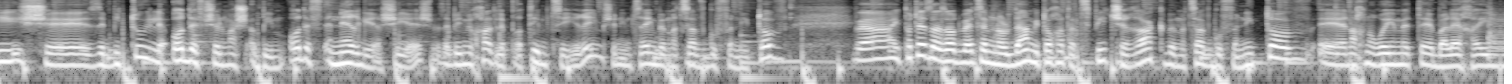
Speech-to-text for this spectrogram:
היא שזה ביטוי לעודף של משאבים, עודף אנרגיה שיש, וזה במיוחד לפרטים צעירים שנמצאים במצב גופני טוב. וההיפותזה הזאת בעצם נולדה מתוך התצפית שרק במצב גופני טוב אה, אנחנו רואים את אה, בעלי החיים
